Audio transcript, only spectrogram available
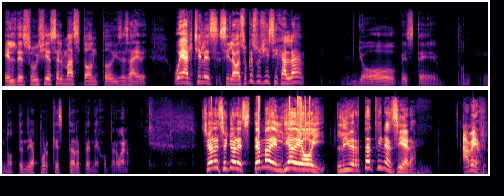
El de sushi es el más tonto, dices aire. Güey, al chile, si la bazooka de sushi sí jala, yo, este, pues, no tendría por qué estar pendejo, pero bueno. Señoras y señores, tema del día de hoy, libertad financiera. A ver,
